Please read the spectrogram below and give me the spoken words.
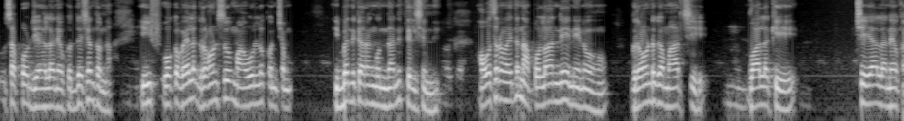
సపోర్ట్ చేయాలనే ఒక ఉద్దేశంతో ఉన్నా. ఈ ఒకవేళ గ్రౌండ్స్ మా ఊళ్ళో కొంచెం ఇబ్బందికరంగా ఉందని తెలిసింది. అవసరమైతే నా పొలాన్ని నేను గ్రౌండ్గా మార్చి వాళ్ళకి చేయాలనే ఒక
